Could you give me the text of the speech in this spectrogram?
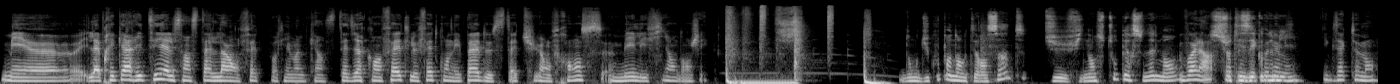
Mais euh, la précarité, elle s'installe là, en fait, pour les mannequins. C'est-à-dire qu'en fait, le fait qu'on n'ait pas de statut en France met les filles en danger. Donc du coup, pendant que t'es enceinte, tu finances tout personnellement. Voilà, Sur tes économies. Exactement.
